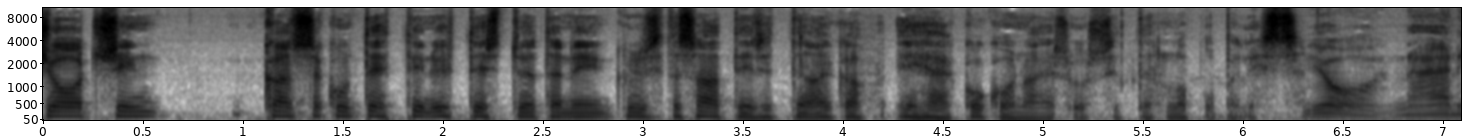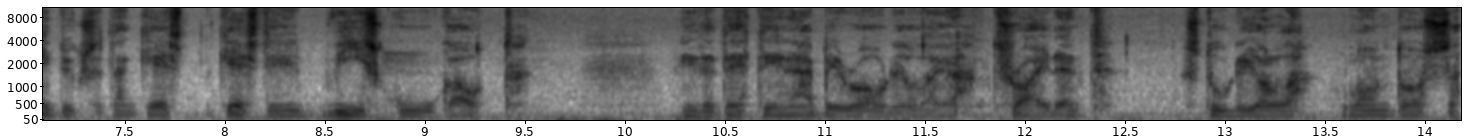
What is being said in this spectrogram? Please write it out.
Georgein kanssa, kun tehtiin yhteistyötä, niin kyllä sitä saatiin sitten aika ehä kokonaisuus sitten loppupelissä. Joo, nämä äänitykset kesti, kesti viisi kuukautta. Niitä tehtiin Abbey Roadilla ja Trident Studiolla Lontoossa.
